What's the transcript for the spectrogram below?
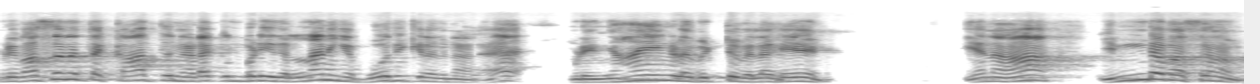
இப்படி வசனத்தை காத்து நடக்கும்படி இதெல்லாம் நீங்க போதிக்கிறதுனால உடைய நியாயங்களை விட்டு விலகேன். ஏன்னா இந்த வசனம்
